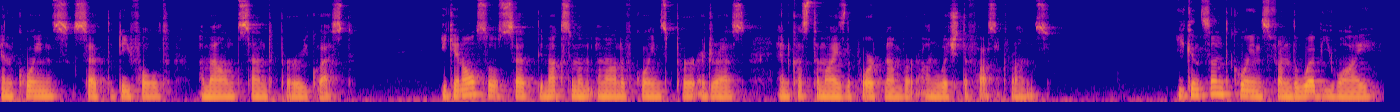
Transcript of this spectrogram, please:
and coins set the default amount sent per request. You can also set the maximum amount of coins per address and customize the port number on which the faucet runs. You can send coins from the web UI,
